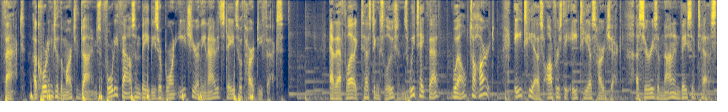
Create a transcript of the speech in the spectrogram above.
Fact. According to the March of Dimes, 40,000 babies are born each year in the United States with heart defects. At Athletic Testing Solutions, we take that, well, to heart. ATS offers the ATS Heart Check, a series of non invasive tests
